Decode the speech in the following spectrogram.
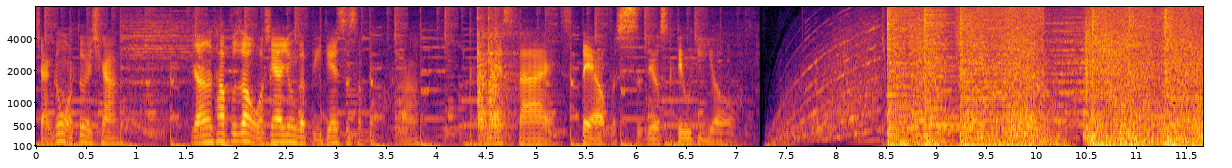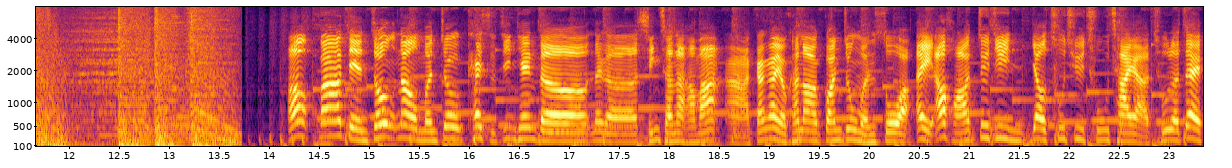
想跟我对枪，然而他不知道我现在用的笔电是什么啊？MSI Stealth 十六 Studio。好，八点钟，那我们就开始今天的那个行程了，好吗？啊，刚刚有看到观众们说啊，哎，阿华最近要出去出差啊，除了在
